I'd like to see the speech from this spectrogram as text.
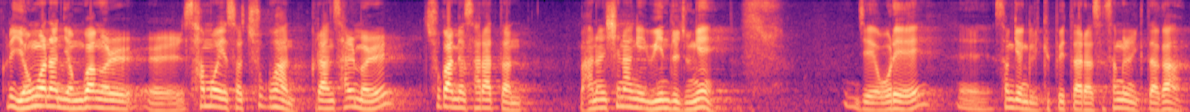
그런 영원한 영광을 사모해서 추구한 그러한 삶을 추구하며 살았던 많은 신앙의 위인들 중에 이제 올해 성경 읽기표에 따라서 성경을 읽다가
